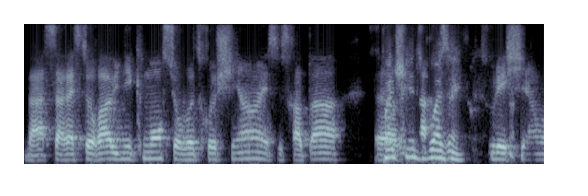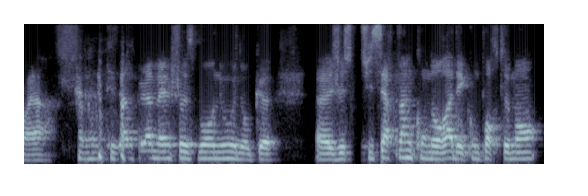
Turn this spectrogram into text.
bah, ça restera uniquement sur votre chien et ce ne sera pas pas le chien du voisin. Tous les chiens, voilà. c'est un peu la même chose pour nous. Donc, euh, euh, je suis certain qu'on aura des comportements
